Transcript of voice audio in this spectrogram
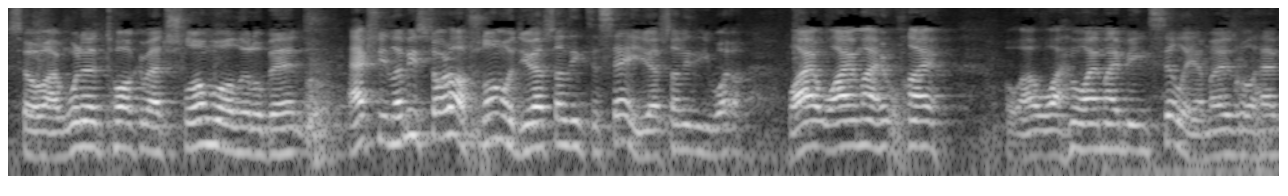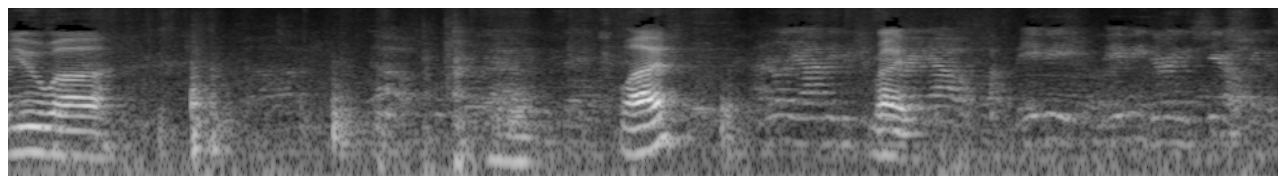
so I want to talk about Shlomo a little bit. Actually, let me start off. Shlomo, do you have something to say? You have something? You, why? Why am I? Why? Why, why, am I being silly? I might as well have you. Uh... What? right. Maybe, maybe during the year I'll think of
